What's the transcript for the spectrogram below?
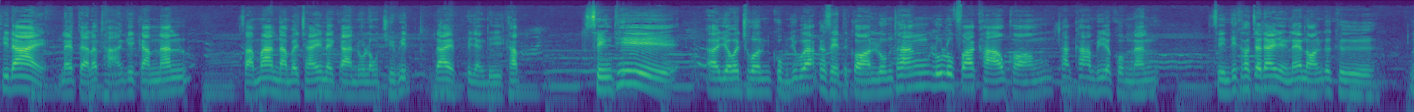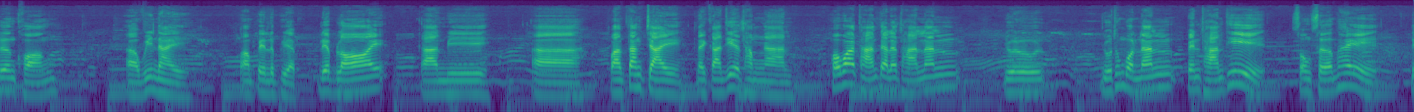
ที่ได้ในแต่ละฐานกิจกรรมนั้น สามารถนำไปใช้ในการดำรงชีวิตได้เป็นอย่างดีครับ สิ่งที่เยาวชนกลุ่มยุวเกษตรกรรวมทั้งลูกลูกฟ้าขาวของท่าข้ามพิยาคมนั้น สิ่งที่เขาจะได้อย่างแน่นอนก็คือ เรื่องของอวินัยความเป็นระเบียบเรียบร้อย การมีความตั้งใจในการที่จะทำงาน เพราะว่าฐานแต่ละฐานนั้นอยู่อยู่ทั้งหมดนั้นเป็นฐานที่ส่งเสริมให้เ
